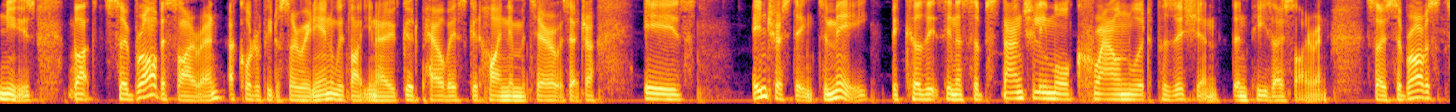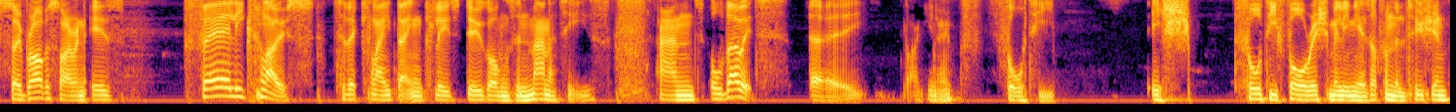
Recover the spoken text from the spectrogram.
news, but Sobrarbosiren, a quadrupedal sirenian with like you know good pelvis, good hind limb material, etc., is interesting to me because it's in a substantially more crownward position than Pezosiren. So Sobrarbos, Sobrarbosiren is fairly close to the clade that includes dugongs and manatees, and although it's uh, like you know forty ish, forty four ish million years old from the Lutetian,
